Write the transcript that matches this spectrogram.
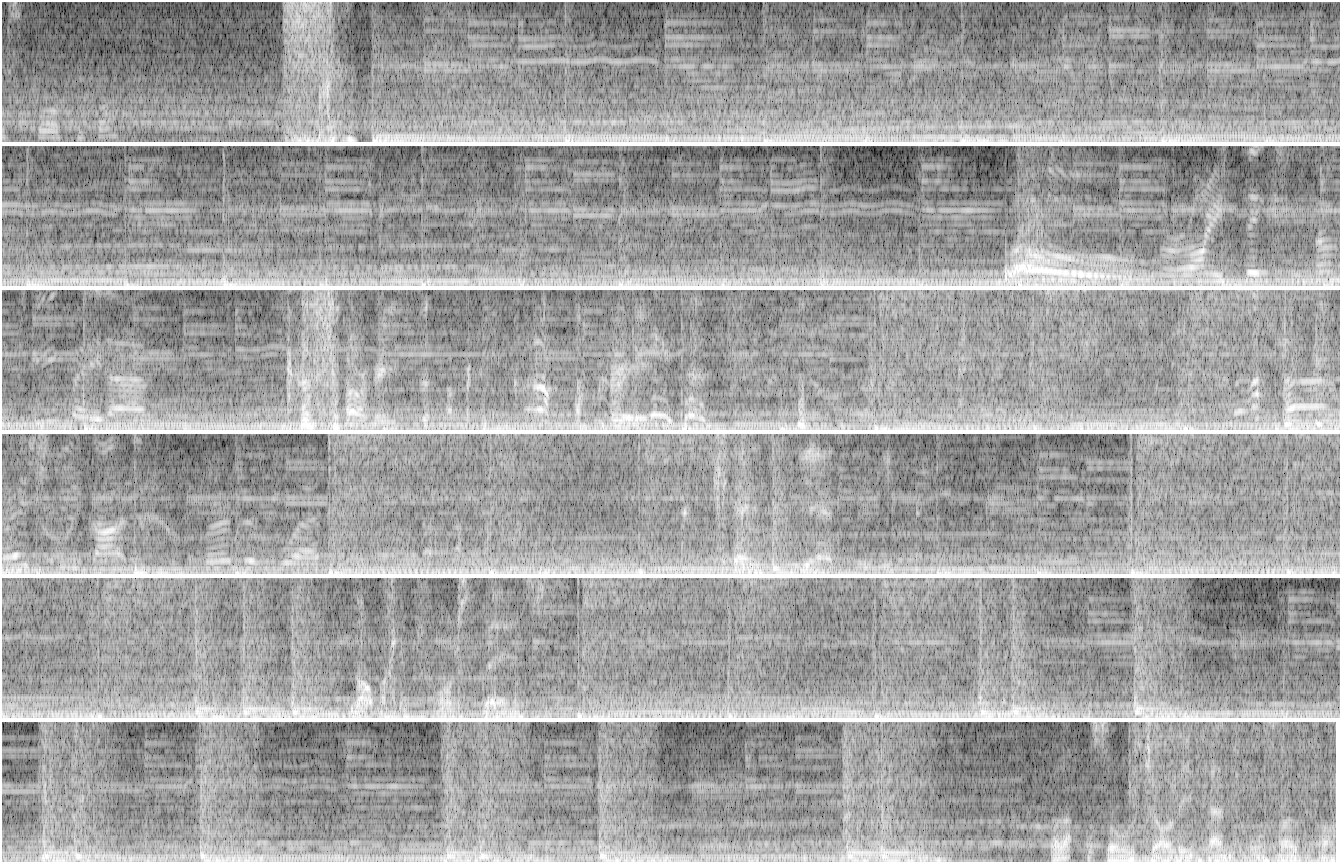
least four people. Whoa! Ferrari takes his own teammate out. sorry, sorry. Uh, Racing car just confirmed as wet. Can't see. Not looking forward to this. Well, that was all jolly sensible so far.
